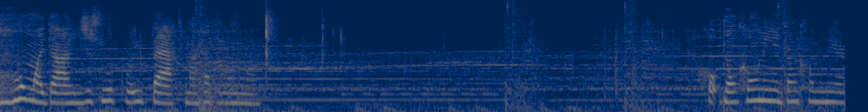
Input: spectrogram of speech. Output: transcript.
Oh my god, he just looked right back and I had to run away. Oh, don't come near, don't come near.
